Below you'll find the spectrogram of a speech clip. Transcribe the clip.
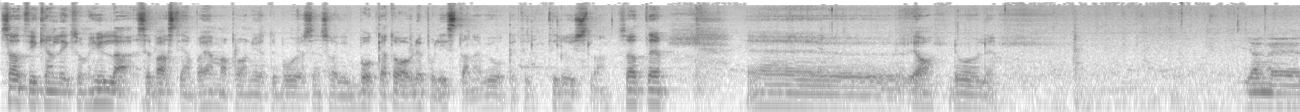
Så att vi kan liksom hylla Sebastian på hemmaplan i Göteborg och sen så har vi bockat av det på listan när vi åker till, till Ryssland. Så att... Eh, eh ja, det var väl det. Janne,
